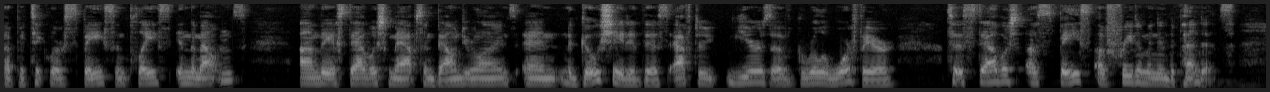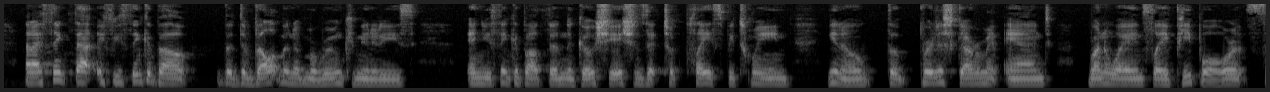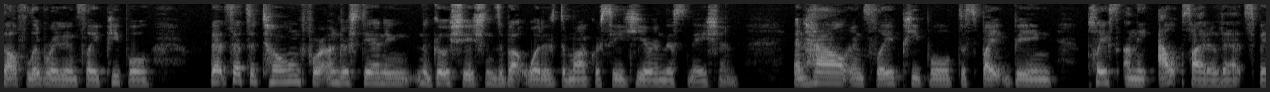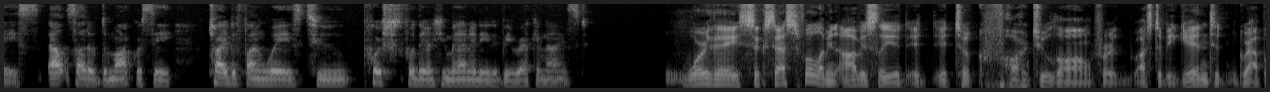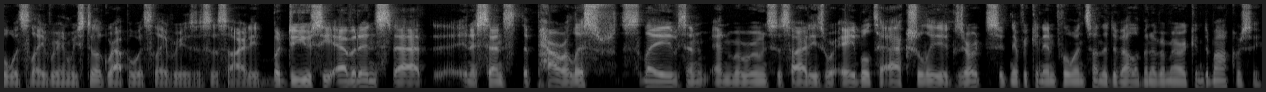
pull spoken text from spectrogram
a particular space and place in the mountains um, they established maps and boundary lines and negotiated this after years of guerrilla warfare to establish a space of freedom and independence. And I think that if you think about the development of maroon communities and you think about the negotiations that took place between, you know, the British government and runaway enslaved people or self liberated enslaved people, that sets a tone for understanding negotiations about what is democracy here in this nation and how enslaved people, despite being placed on the outside of that space, outside of democracy, tried to find ways to push for their humanity to be recognized. Were they successful? I mean, obviously, it, it, it, took far too long for us to begin to grapple with slavery, and we still grapple with slavery as a society. But do you see evidence that, in a sense, the powerless slaves and, and maroon societies were able to actually exert significant influence on the development of American democracy?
